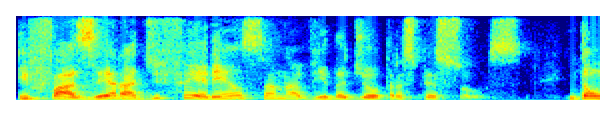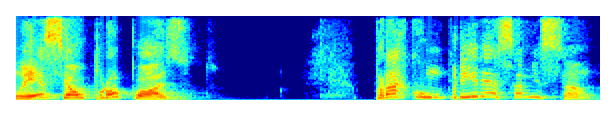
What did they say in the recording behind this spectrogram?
e fazer a diferença na vida de outras pessoas. Então, esse é o propósito. Para cumprir essa missão,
